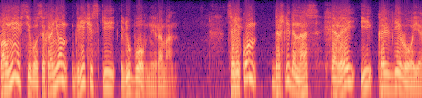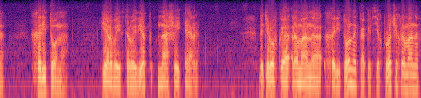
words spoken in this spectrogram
Полнее всего сохранен греческий любовный роман. Целиком дошли до нас Херей и Каллироя, Харитона, первый и второй век нашей эры. Датировка романа Харитона, как и всех прочих романов,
